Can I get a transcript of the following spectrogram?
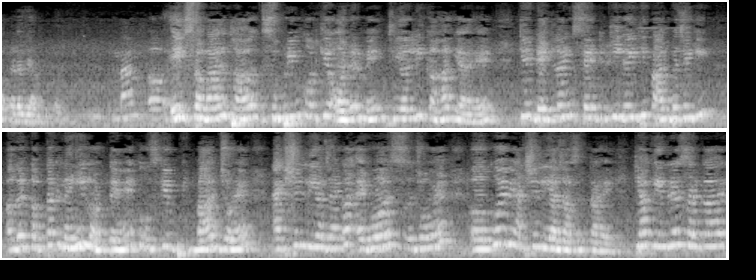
আপনারা জানবেন। एक सवाल था सुप्रीम कोर्ट के ऑर्डर में क्लियरली कहा गया है कि डेडलाइन सेट की गई थी पाँच बजे की। अगर तब तक नहीं लौटते हैं तो उसके बाद जो है एक्शन लिया जाएगा। एडवर्स जो है अ, कोई भी एक्शन लिया जा सकता है। क्या केंद्र सरकार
